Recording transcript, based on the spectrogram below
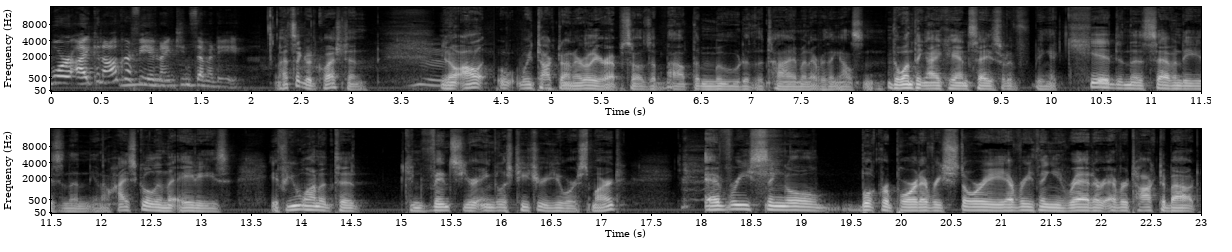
War iconography in 1970? That's a good question. You know, all we talked on earlier episodes about the mood of the time and everything else. And the one thing I can say, sort of being a kid in the '70s and then you know high school in the '80s, if you wanted to convince your English teacher you were smart, every single book report, every story, everything you read or ever talked about,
